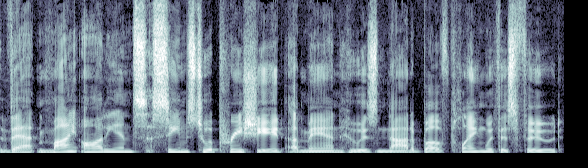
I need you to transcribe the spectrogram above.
that my audience seems to appreciate a man who is not above playing with his food.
